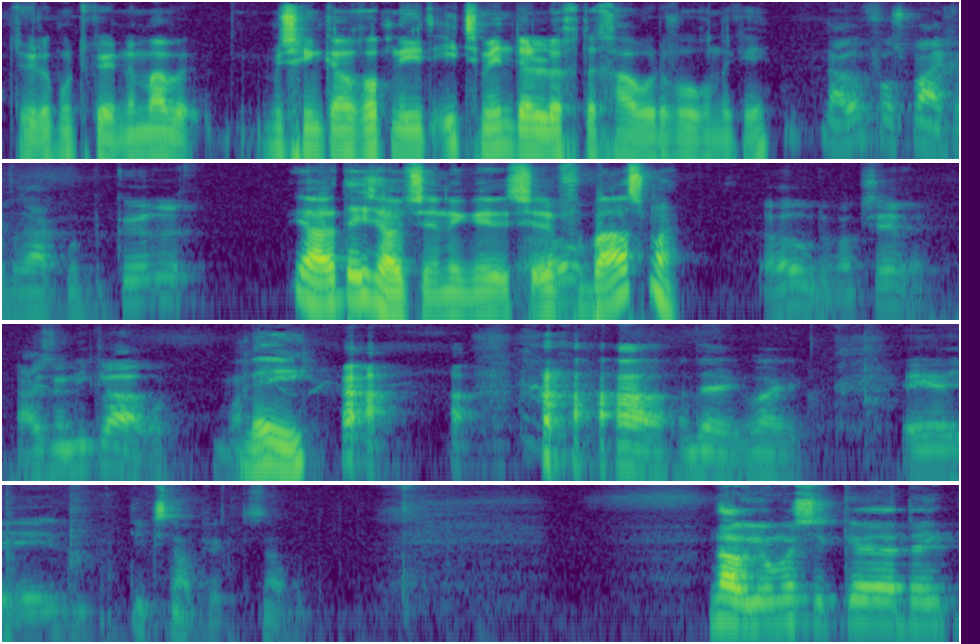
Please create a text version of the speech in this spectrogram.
Tuurlijk moet kunnen. Maar we- misschien kan Rodney het iets minder luchtig houden de volgende keer. Nou, volgens mij gedraag ik me bekeurig. Ja, deze uitzending is, eh, Oh. verbaast me. Oh, dat wou ik zeggen. Hij is nog niet klaar hoor. Maar- Nee. nee, maar eh, eh, ik snap het, ik snap het. Nou jongens, ik denk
